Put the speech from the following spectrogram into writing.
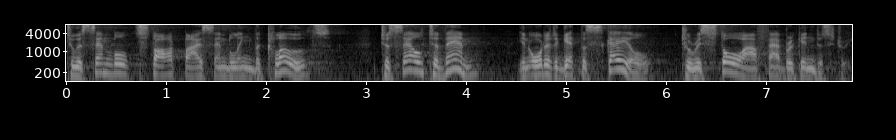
to assemble, start by assembling the clothes to sell to them in order to get the scale to restore our fabric industry.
